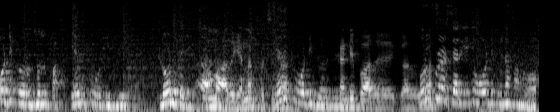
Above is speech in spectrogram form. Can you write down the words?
ஓடிபி வரும் சொல்லுப்பா. எதுக்கு ஓடிபி? லோன் தெரியும்? ஆமாம் அது என்ன பிரச்சனை? எதுக்கு ஓடிபி வருது? கண்டிப்பாக அது உறுப்பினர் சேர்க்கைக்கு ஓடிபின்னா சம்பவம்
